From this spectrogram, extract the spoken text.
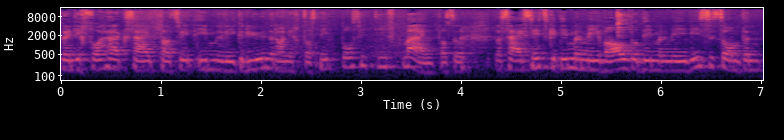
Wenn ich vorher gesagt habe, es wird immer wie grüner, habe ich das nicht positiv gemeint. Also, das heißt nicht, es gibt immer mehr Wald und immer mehr Wiese, sondern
